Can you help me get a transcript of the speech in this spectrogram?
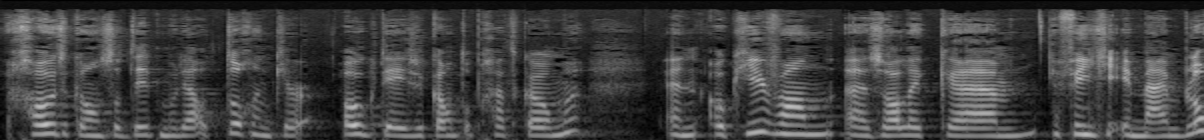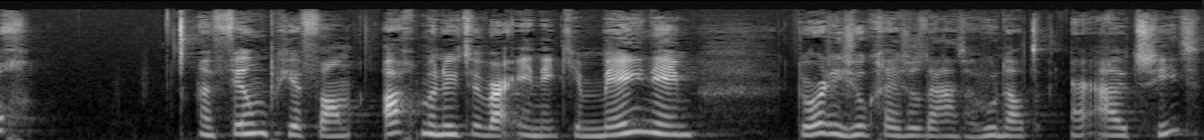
grote kans dat dit model toch een keer ook deze kant op gaat komen. En ook hiervan uh, zal ik, uh, vind je in mijn blog een filmpje van acht minuten waarin ik je meeneem door die zoekresultaten, hoe dat eruit ziet.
